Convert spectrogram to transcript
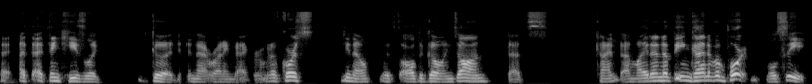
I, I think he's looked good in that running back room. And of course, you know, with all the goings on, that's kind that might end up being kind of important. We'll see.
